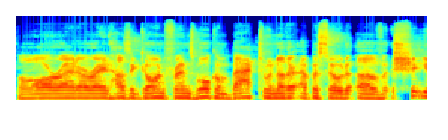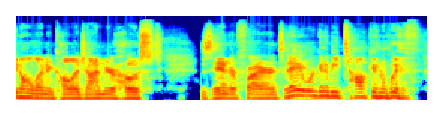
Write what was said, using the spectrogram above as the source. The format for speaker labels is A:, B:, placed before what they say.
A: All right, all right. How's it going, friends? Welcome back to another episode of Shit You Don't Learn in College. I'm your host, Xander Fryer, and today we're going to be talking with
